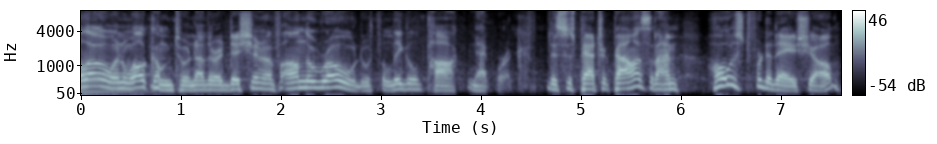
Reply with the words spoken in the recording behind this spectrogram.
Hello and welcome to another edition of On the Road with the Legal Talk Network. This is Patrick Palace and I'm host for today's show,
